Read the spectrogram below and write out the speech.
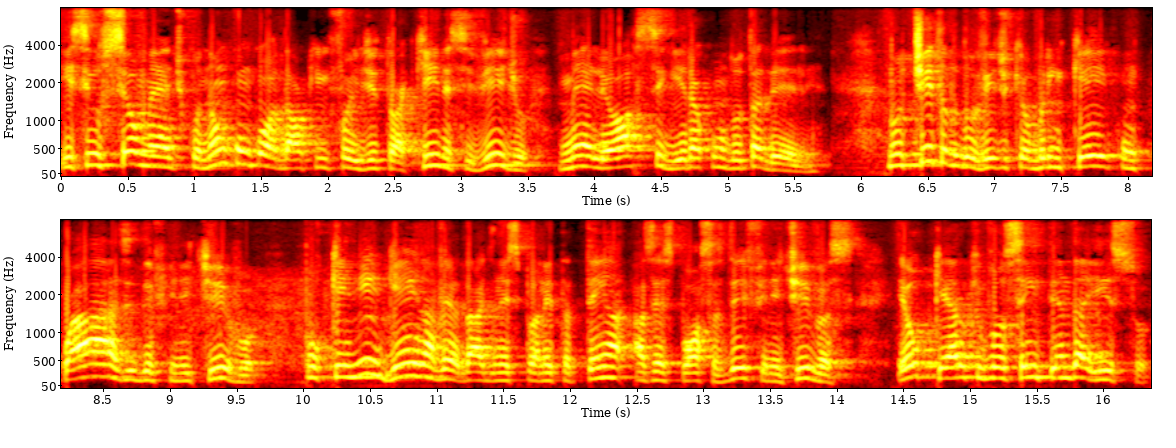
E se o seu médico não concordar com o que foi dito aqui nesse vídeo, melhor seguir a conduta dele. No título do vídeo que eu brinquei com quase definitivo, porque ninguém na verdade nesse planeta tem as respostas definitivas, eu quero que você entenda isso.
